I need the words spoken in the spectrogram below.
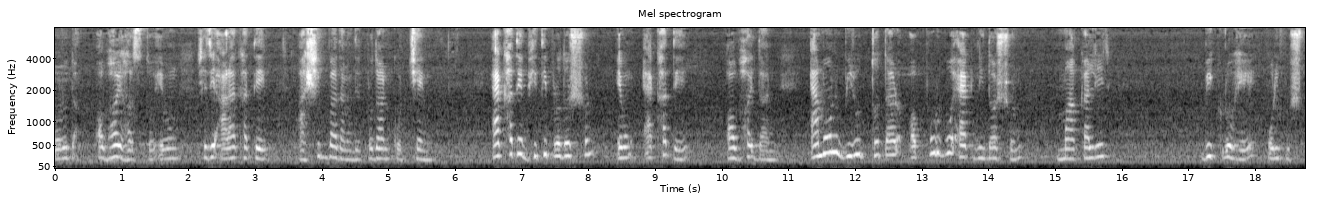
বড় অভয় হস্ত এবং সে যে আর এক হাতে আশীর্বাদ আমাদের প্রদান করছেন, এক হাতে ভীতি প্রদর্শন এবং এক হাতে অভয়দান এমন বিরুদ্ধতার অপূর্ব এক নিদর্শন মা কালীর বিগ্রহে পরিপুষ্ট।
